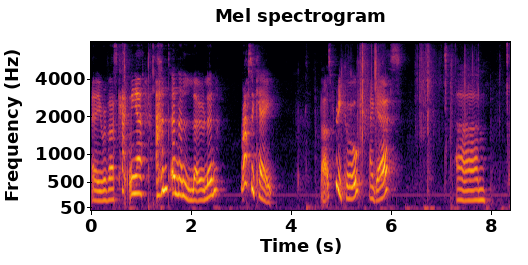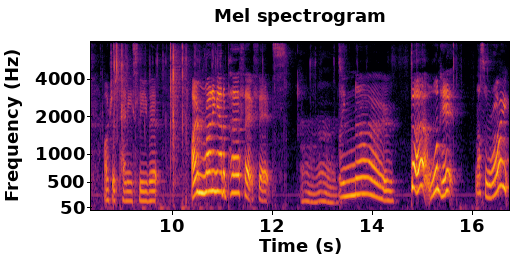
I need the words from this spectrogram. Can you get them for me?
a reverse Cacnea, and an Alolan Raticate. That's pretty cool, I guess. Um, I'll just penny sleeve it. I'm running out of perfect fits. Oh no. I know. But one hit, that's all right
